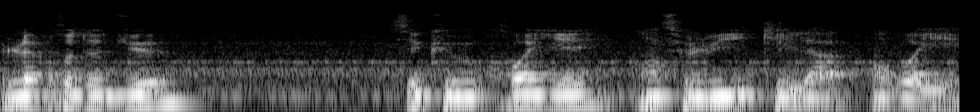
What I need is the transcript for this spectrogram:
L'œuvre de Dieu, c'est que vous croyez en celui qui l'a envoyé.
